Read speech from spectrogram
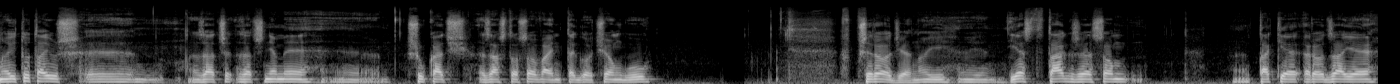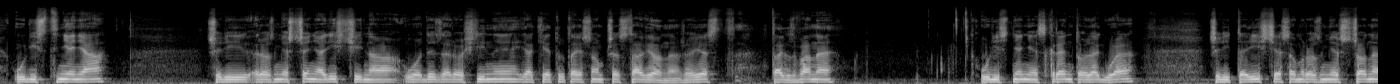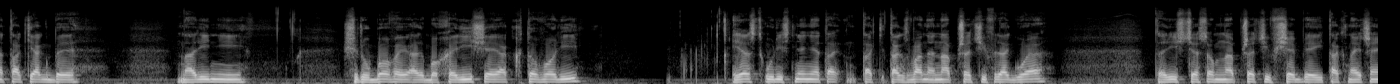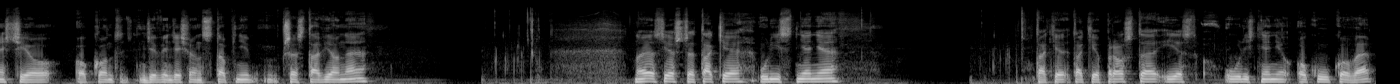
No i tutaj już y, zaczniemy y, szukać zastosowań tego ciągu w przyrodzie. No i y, jest tak, że są takie rodzaje ulistnienia, czyli rozmieszczenia liści na łodydze rośliny, jakie tutaj są przedstawione, że jest tak zwane ulistnienie skrętoległe, czyli te liście są rozmieszczone tak jakby na linii śrubowej albo helisie, jak kto woli. Jest ulistnienie tak, tak, tak zwane naprzeciwległe. Te liście są naprzeciw siebie i tak najczęściej o, o kąt 90 stopni przestawione. No jest jeszcze takie ulistnienie, takie, takie proste i jest ulistnienie okółkowe.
